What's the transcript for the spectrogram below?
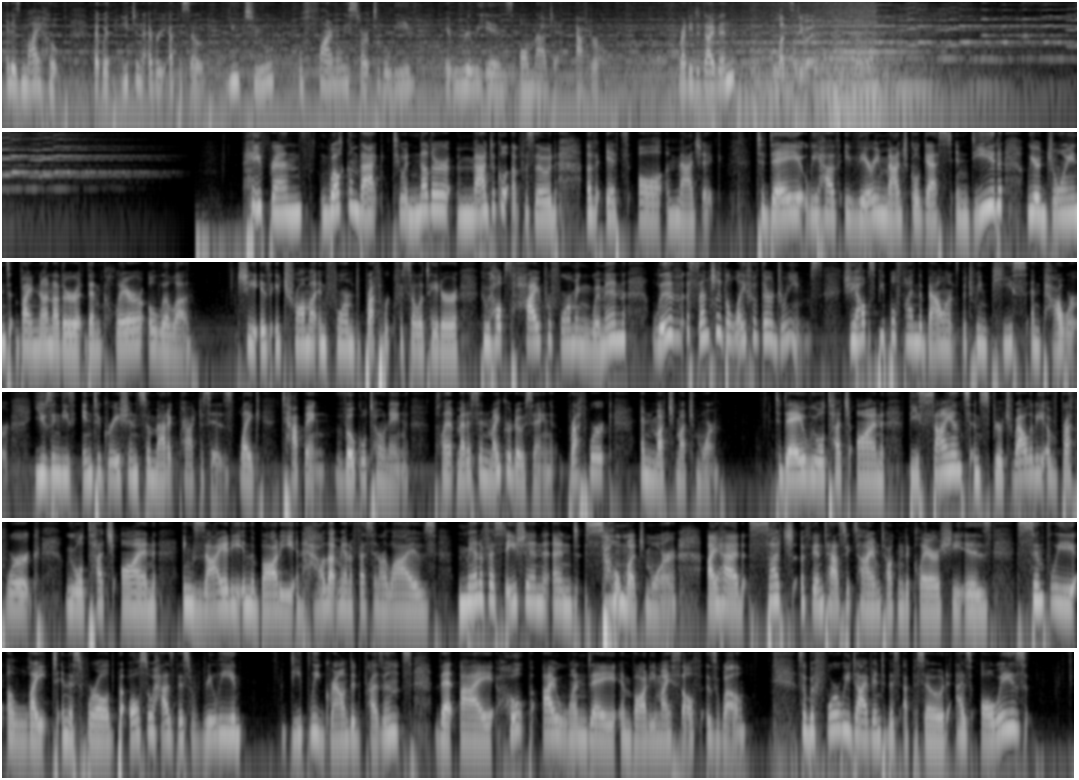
It is my hope that with each and every episode, you too will finally start to believe it really is all magic after all. Ready to dive in? Let's do it. Hey, friends, welcome back to another magical episode of It's All Magic. Today, we have a very magical guest indeed. We are joined by none other than Claire Ollila. She is a trauma informed breathwork facilitator who helps high performing women live essentially the life of their dreams. She helps people find the balance between peace and power using these integration somatic practices like tapping, vocal toning, plant medicine microdosing, breathwork, and much, much more. Today, we will touch on the science and spirituality of breath work. We will touch on anxiety in the body and how that manifests in our lives, manifestation, and so much more. I had such a fantastic time talking to Claire. She is simply a light in this world, but also has this really deeply grounded presence that I hope I one day embody myself as well. So, before we dive into this episode, as always,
